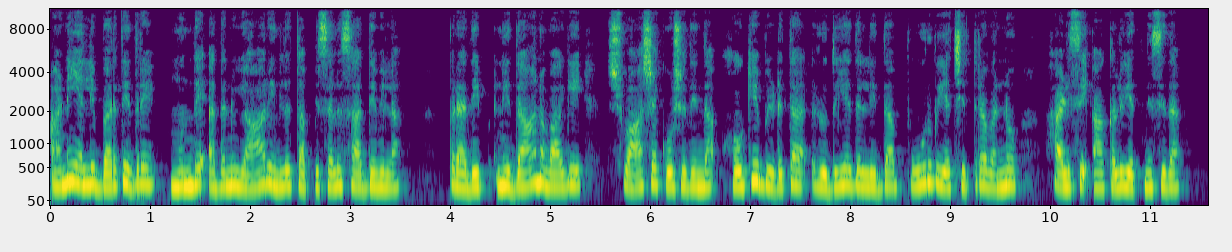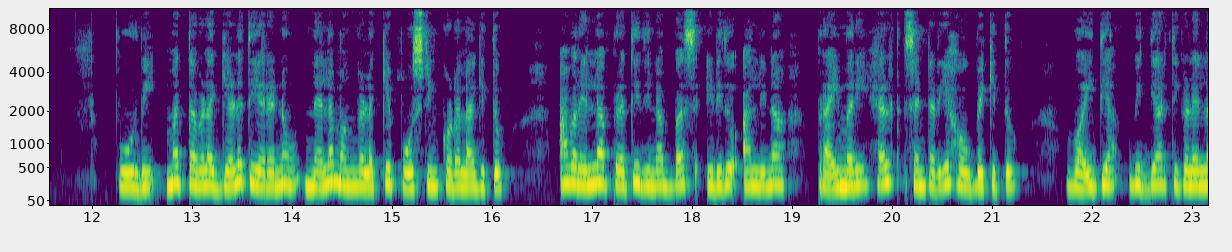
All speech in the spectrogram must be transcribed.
ಅಣೆಯಲ್ಲಿ ಬರೆದಿದ್ರೆ ಮುಂದೆ ಅದನ್ನು ಯಾರಿಂದಲೂ ತಪ್ಪಿಸಲು ಸಾಧ್ಯವಿಲ್ಲ. ಪ್ರದೀಪ್ ನಿಧಾನವಾಗಿ ಶ್ವಾಸಕೋಶದಿಂದ ಹೊಗೆ ಬಿಡುತ್ತಾ ಹೃದಯದಲ್ಲಿದ್ದ ಪೂರ್ವಿಯ ಚಿತ್ರವನ್ನು ಅಳಿಸಿ ಹಾಕಲು ಯತ್ನಿಸಿದ. ಪೂರ್ವಿ ಮತ್ತವಳ ಗೆಳತಿಯರನ್ನು ನೆಲಮಂಗಳಕ್ಕೆ ಪೋಸ್ಟಿಂಗ್ ಕೊಡಲಾಗಿತ್ತು. ಅವರೆಲ್ಲ ಪ್ರತಿದಿನ ಬಸ್ ಹಿಡಿದು ಅಲ್ಲಿನ ಪ್ರೈಮರಿ ಹೆಲ್ತ್ ಸೆಂಟರ್ಗೆ ಹೋಗಬೇಕಿತ್ತು. ವೈದ್ಯ, ವಿದ್ಯಾರ್ಥಿಗಳೆಲ್ಲ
